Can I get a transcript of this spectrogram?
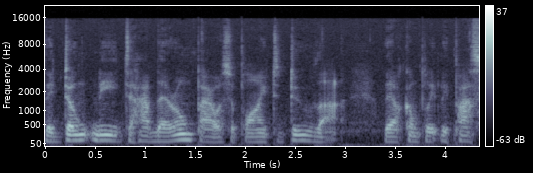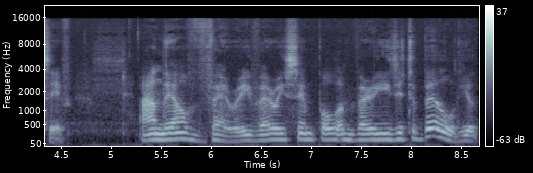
They don't need to have their own power supply to do that. They are completely passive and they are very very simple and very easy to build you,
